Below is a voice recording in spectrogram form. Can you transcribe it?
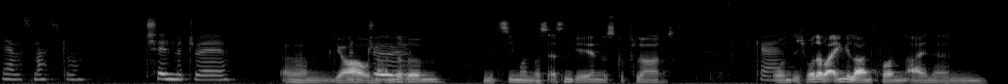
Ja, was machst du? Chillen mit Drill. Ähm, ja, Mit unter Jill. anderem mit Simon was essen gehen ist geplant. Geil. Und ich wurde aber eingeladen von einem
